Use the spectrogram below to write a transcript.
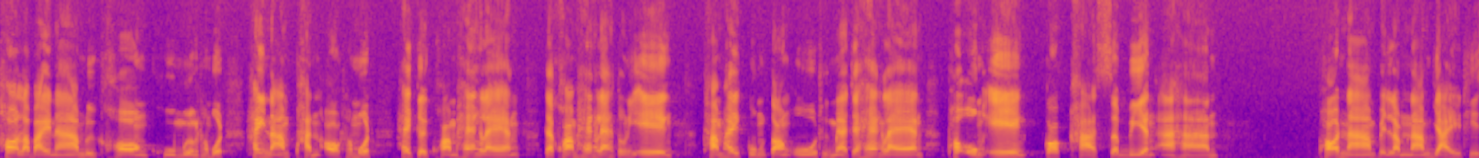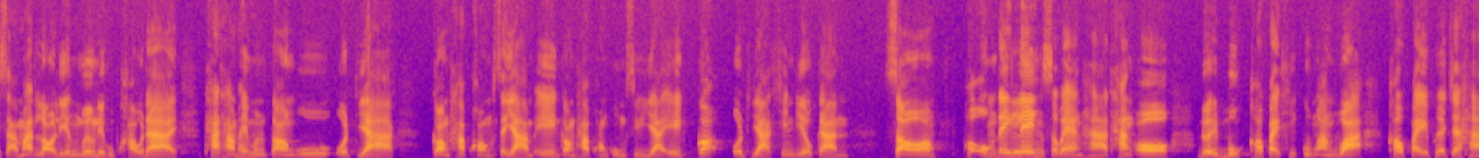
ท่อระบายน้ำหรือคลองคูเมืองทั้งหมด ให้น้ำผันออกทั้งหมด ให้เกิดความแห้งแล้ง แต่ความแห้งแล้งตรงนี้เอง ทำให้กรุงตองอูถึงแม้จะแห้งแล้ง พระองค์เองก็ขาดเสบียงอาหาร เพราะน้ำเป็นลำน้ำใหญ่ที่สามารถหล่อเลี้ยงเมืองในหุบเขาได้ ถ้าทำให้เมืองตองอูอดอยากกองทัพของสยามเอง กองทัพของกรุงศรีอยุธยาเองก็อดอยากเช่นเดียวกัน 2. พระองค์ได้เร่งแสวงหาทางออก โดยบุกเข้าไปที่กรุงอังวะ เข้าไปเพื่อจะหา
